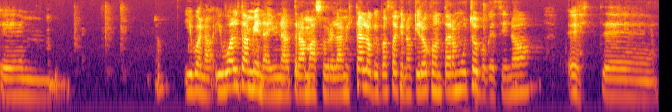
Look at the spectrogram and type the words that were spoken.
Eh, y bueno, igual también hay una trama sobre la amistad, lo que pasa que no quiero contar mucho porque si no, este,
